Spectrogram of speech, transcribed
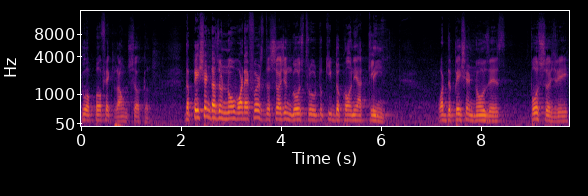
to a perfect round circle. The patient doesn't know what efforts the surgeon goes through to keep the cornea clean. What the patient knows is post surgery,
